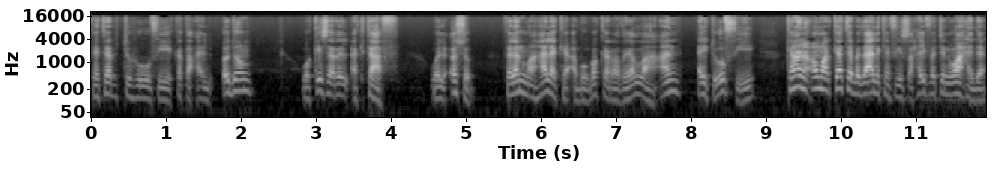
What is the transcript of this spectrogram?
كتبته في قطع الأدم وكسر الأكتاف والعسب. فلما هلك أبو بكر رضي الله عنه أي توفي كان عمر كتب ذلك في صحيفة واحدة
